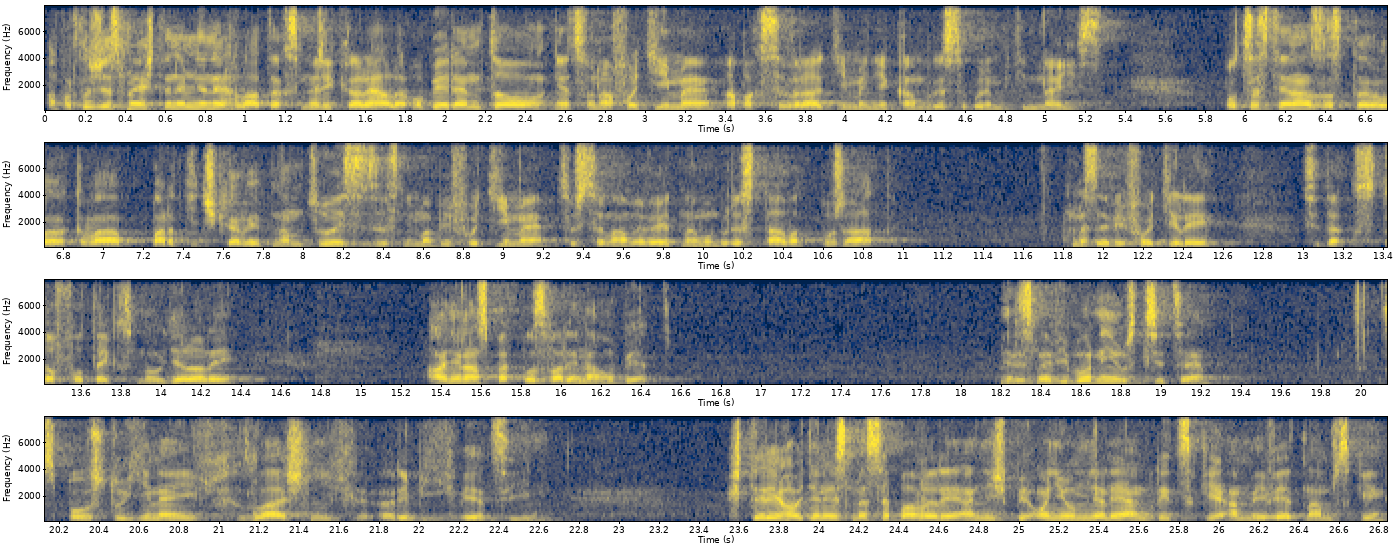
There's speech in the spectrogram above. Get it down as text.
A protože jsme ještě neměli hlad, tak jsme říkali, hele, objedem to, něco nafotíme a pak se vrátíme někam, kde se budeme tím najíst. Po cestě nás zastavila taková partička Větnamců, jestli se s nimi vyfotíme, což se vám ve Větnamu bude stávat pořád. Jsme se vyfotili, si tak 100 fotek jsme udělali a oni nás pak pozvali na oběd. Měli jsme výborný ústřice, spoustu jiných zvláštních rybích věcí. Čtyři hodiny jsme se bavili, aniž by oni uměli anglicky a my větnamsky,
